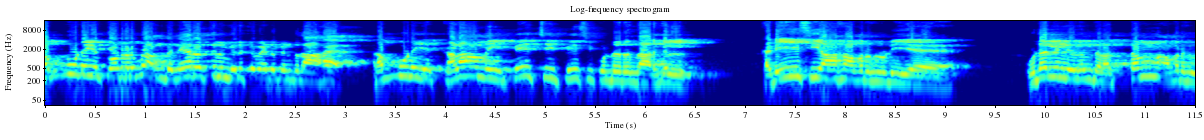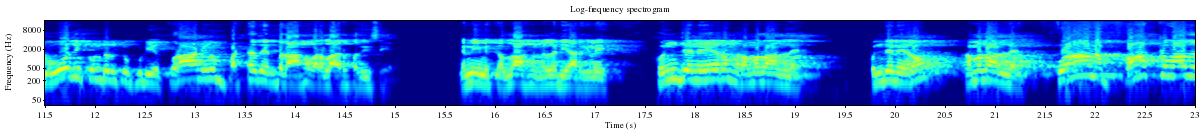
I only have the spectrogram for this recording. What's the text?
ரப்புடைய தொடர்பு அந்த நேரத்திலும் இருக்க வேண்டும் என்பதாக ரப்புடைய கலாமை பேச்சை பேசிக் கொண்டிருந்தார்கள். கடைசியாக அவர்களுடைய உடலில் இருந்த ரத்தம் அவர்கள் ஓதிக்கொண்டிருக்கக்கூடிய குரானிலும் பட்டது என்பதாக வரலாறு பதிவு செய்யும். கண்ணியமிக்க அல்லாஹ் நல்லடியார்களே கொஞ்ச நேரம் ரமதான்ல கொஞ்ச நேரம் ரமதான்ல குரானை பார்க்கவாது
